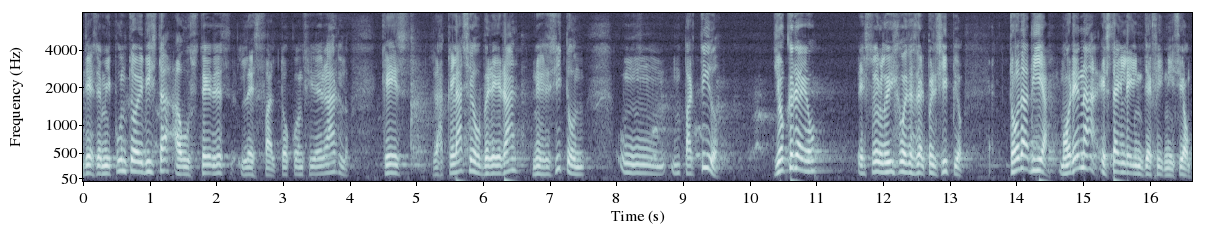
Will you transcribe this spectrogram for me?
desde mi punto de vista a ustedes les faltó considerarlo, que es la clase obrera necesita un, partido. Yo creo, esto lo dijo desde el principio, todavía Morena está en la indefinición.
